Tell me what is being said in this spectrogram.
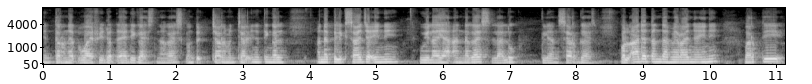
internet wifi.id guys. Nah guys untuk cara mencarinya tinggal anda klik saja ini wilayah anda guys lalu kalian share guys. Kalau ada tanda merahnya ini berarti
